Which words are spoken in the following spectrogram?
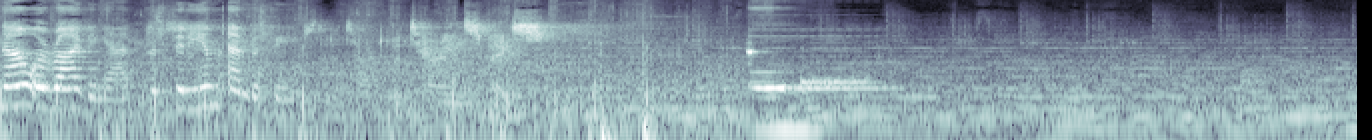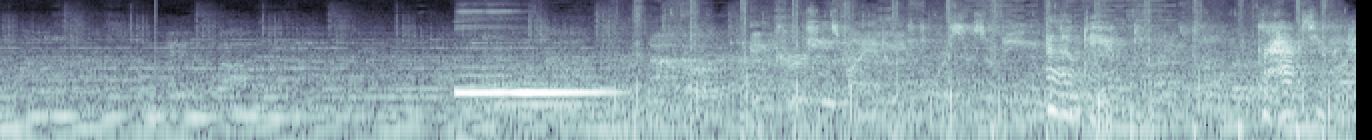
Now arriving at Presidium Embassy. Batarian space. Incursions by enemy forces are being Hello, dear. Perhaps you can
